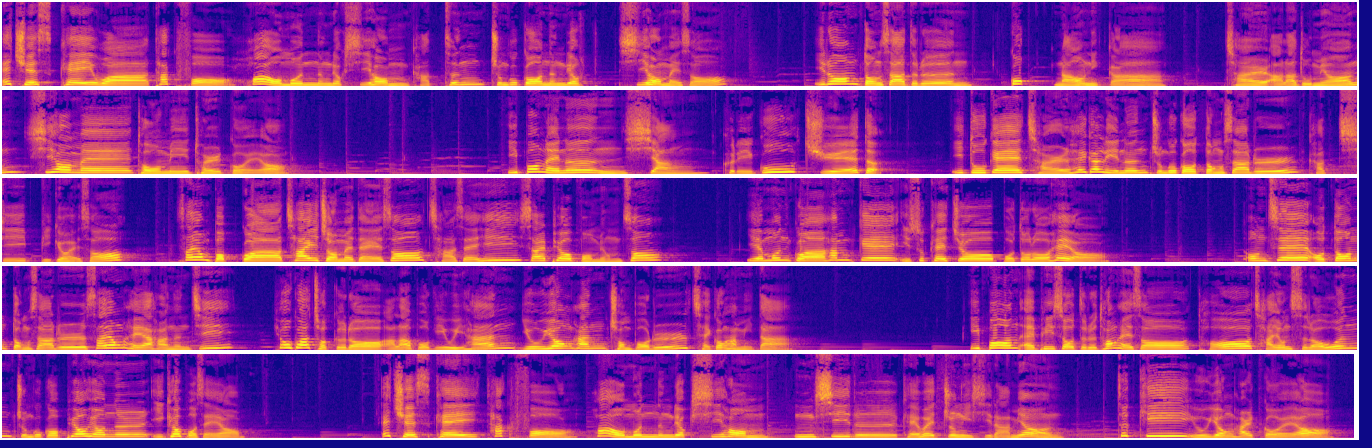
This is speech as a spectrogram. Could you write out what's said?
HSK와 탁4 화어문 능력 시험 같은 중국어 능력 시험에서 이런 동사들은 꼭 나오니까 잘 알아두면 시험에 도움이 될 거예요. 이번에는 想 그리고 觉得 이 두 개 잘 헷갈리는 중국어 동사를 같이 비교해서 사용법과 차이점에 대해서 자세히 살펴보면서 예문과 함께 익숙해져 보도록 해요. 언제 어떤 동사를 사용해야 하는지 효과적으로 알아보기 위한 유용한 정보를 제공합니다. 이번 에피소드를 통해서 더 자연스러운 중국어 표현을 익혀보세요. HSK 탁4 화어문 능력 시험 응시를 계획 중이시라면 특히 유용할 거예요.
